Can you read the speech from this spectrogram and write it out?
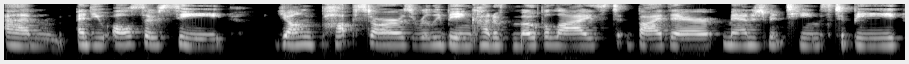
Um, and you also see young pop stars really being kind of mobilized by their management teams to be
